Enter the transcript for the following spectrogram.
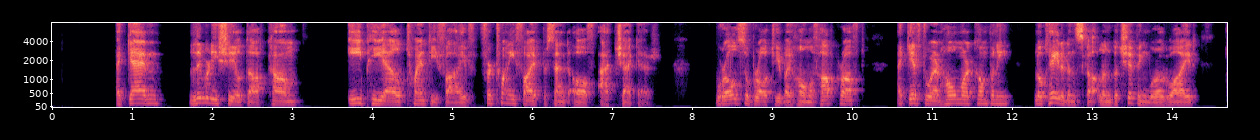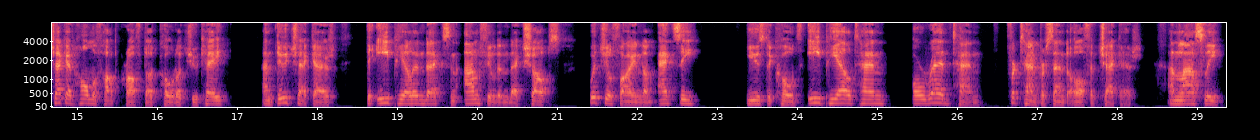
Again, libertyshield.com, EPL25 for 25% off at checkout. We're also brought to you by Home of Hopcroft, a giftware and homeware company located in Scotland but shipping worldwide. Check out homeofhopcroft.co.uk and do check out the EPL Index and Anfield Index shops, which you'll find on Etsy, use the codes EPL10 or RED10 for 10% off at checkout. And lastly,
